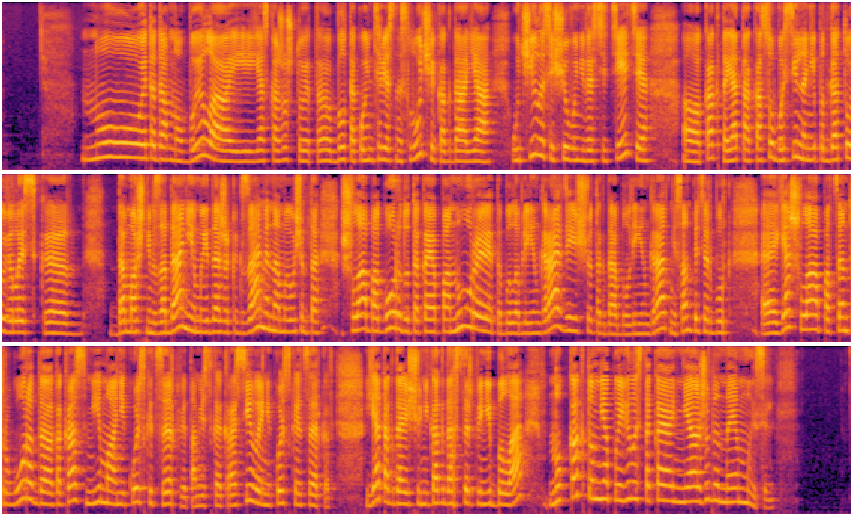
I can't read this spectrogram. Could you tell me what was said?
Ну, это давно было, и я скажу, что это был такой интересный случай, когда я училась еще в университете. Э, как-то я так особо сильно не подготовилась к домашним заданиям и даже к экзаменам. И, в общем-то, шла по городу такая понурая. Это было в Ленинграде еще, тогда был Ленинград, не Санкт-Петербург. Э, я шла по центру города как раз мимо Никольской церкви. Там есть такая красивая Никольская церковь. Я тогда еще никогда в церкви не была, но как-то у меня появилось появилась такая неожиданная мысль.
